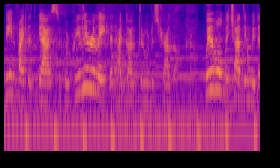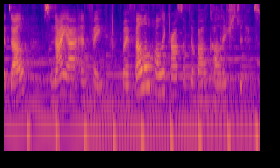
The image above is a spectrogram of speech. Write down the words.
We invited guests who could really relate and had gone through the struggle. We will be chatting with Adele, Sanaya, and Faye, my fellow Holy Cross of Davao College students.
